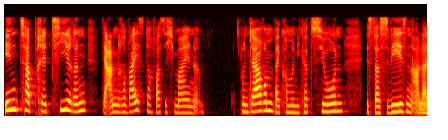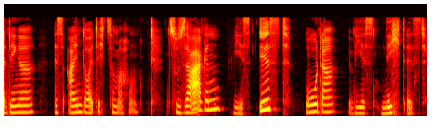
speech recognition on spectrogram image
interpretieren, der andere weiß doch, was ich meine. Und darum bei Kommunikation ist das Wesen aller Dinge, es eindeutig zu machen zu sagen, wie es ist oder wie es nicht ist.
